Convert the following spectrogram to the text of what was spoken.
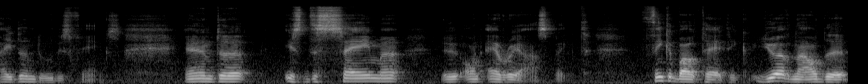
i don't do these things and it's the same uh, on every aspect. Think about ethic. You have now the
